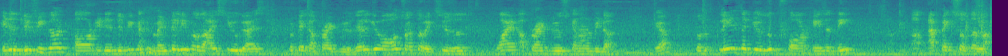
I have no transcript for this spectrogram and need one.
it is difficult or it is difficult mentally for the ICU guys to take upright views. They'll give all sorts of excuses why upright views cannot be done. Yeah. So the place that you look for is at the uh, apex of the lung.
